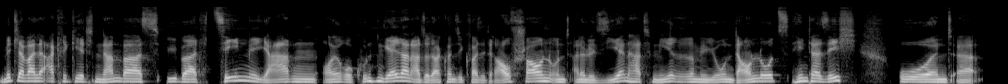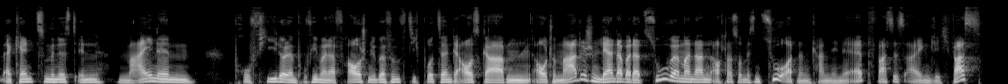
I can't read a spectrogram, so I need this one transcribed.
Mittlerweile aggregiert Numbers über 10 Milliarden Euro Kundengeldern, also da können Sie quasi draufschauen und analysieren, hat mehrere Millionen Downloads hinter sich und äh, erkennt zumindest in meinem Profil oder im Profil meiner Frau schon über 50 Prozent der Ausgaben automatisch und lernt aber dazu, wenn man dann auch das so ein bisschen zuordnen kann in der App, was ist eigentlich was.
